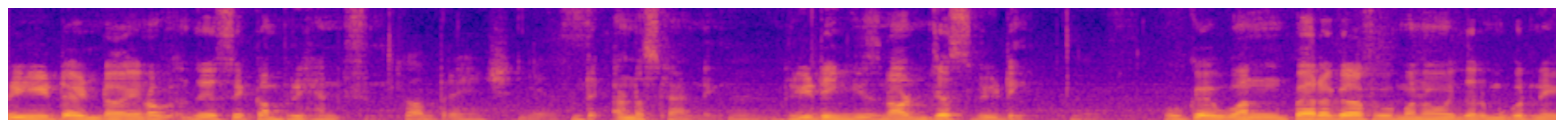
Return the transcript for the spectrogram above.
read and you know they say comprehension అంటే understanding reading is not just reading okay one paragraph మనం ఇద్దరు ముగ్గురిని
